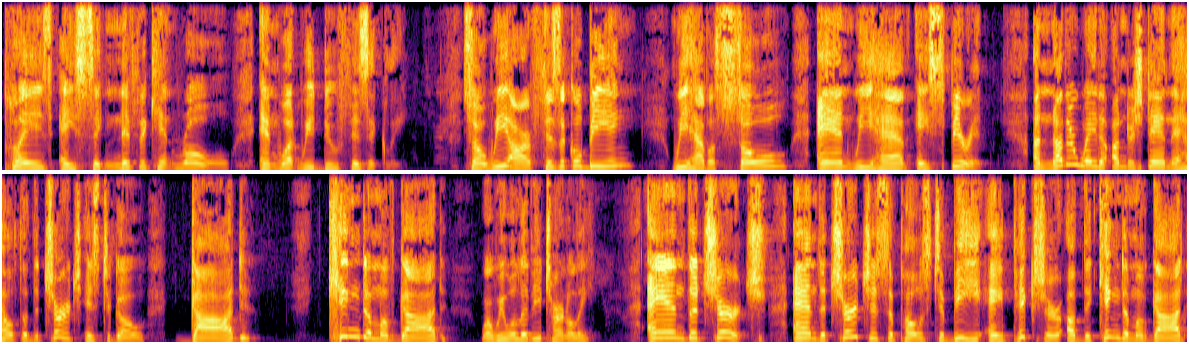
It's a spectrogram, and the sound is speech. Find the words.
plays a significant role in what we do physically. So we are a physical being, we have a soul, and we have a spirit. Another way to understand the health of the church is to go God, kingdom of God, where we will live eternally, and the church. And the church is supposed to be a picture of the kingdom of God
